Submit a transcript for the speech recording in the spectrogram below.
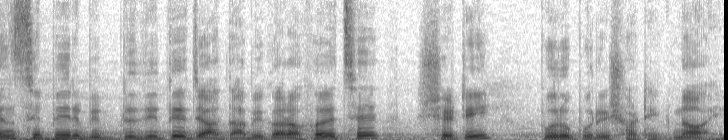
এনসিপির বিবৃতিতে যা দাবি করা হয়েছে, সেটি পুরোপুরি সঠিক নয়।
